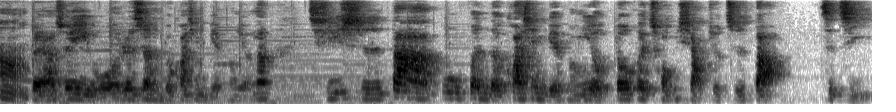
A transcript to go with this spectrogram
嗯，对啊，所以我认识了很多跨性别朋友。那其实大部分的跨性别朋友都会从小就知道自己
